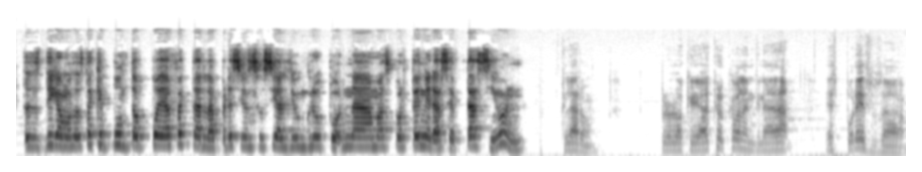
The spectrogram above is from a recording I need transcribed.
Entonces, digamos, hasta qué punto puede afectar la presión social de un grupo nada más por tener aceptación. Claro. Pero lo que ya creo que Valentina era, es por eso, o sea,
